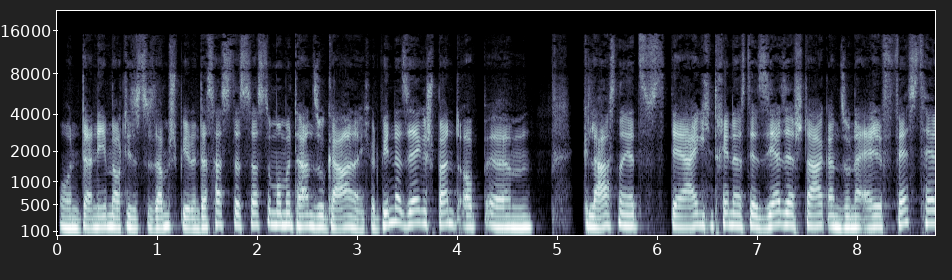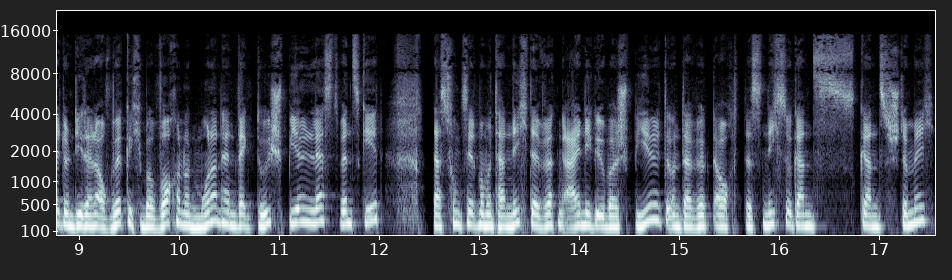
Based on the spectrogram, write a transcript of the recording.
und dann eben auch dieses Zusammenspiel. Und das hast, das hast du momentan so gar nicht. Und bin da sehr gespannt, ob ähm, Glasner jetzt der eigentlich ein Trainer ist, der sehr, sehr stark an so einer Elf festhält und die dann auch wirklich über Wochen und Monate hinweg durchspielen lässt, wenn es geht. Das funktioniert momentan nicht. Da wirken einige überspielt und da wirkt auch das nicht so ganz, ganz stimmig.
